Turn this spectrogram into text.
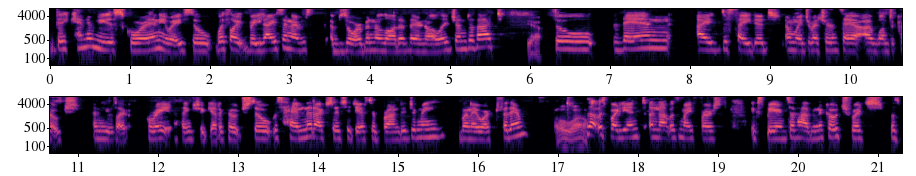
they kind of knew the score anyway. So without realizing, I was absorbing a lot of their knowledge into that. Yeah. So then I decided and went to Richard and said, I want a coach. And he was like, great, I think you should get a coach. So it was him that actually suggested Brandy to me when I worked for them. Oh, wow. That was brilliant. And that was my first experience of having a coach, which was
